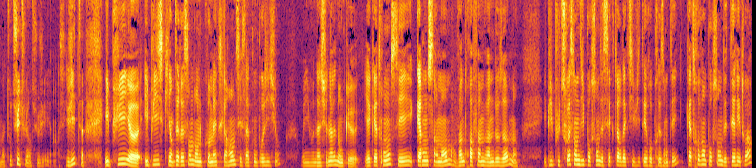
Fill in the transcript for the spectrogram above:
on a tout de suite eu un sujet hein, assez vite. Et puis, et puis, ce qui est intéressant dans le COMEX 40, c'est sa composition au niveau national. Donc, euh, il y a 4 ans, c'est 45 membres, 23 femmes, 22 hommes. Et puis, plus de 70% des secteurs d'activité représentés, 80% des territoires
